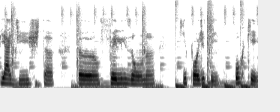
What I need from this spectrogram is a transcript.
piadista, ahn, felizona que pode ter. Por quê?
